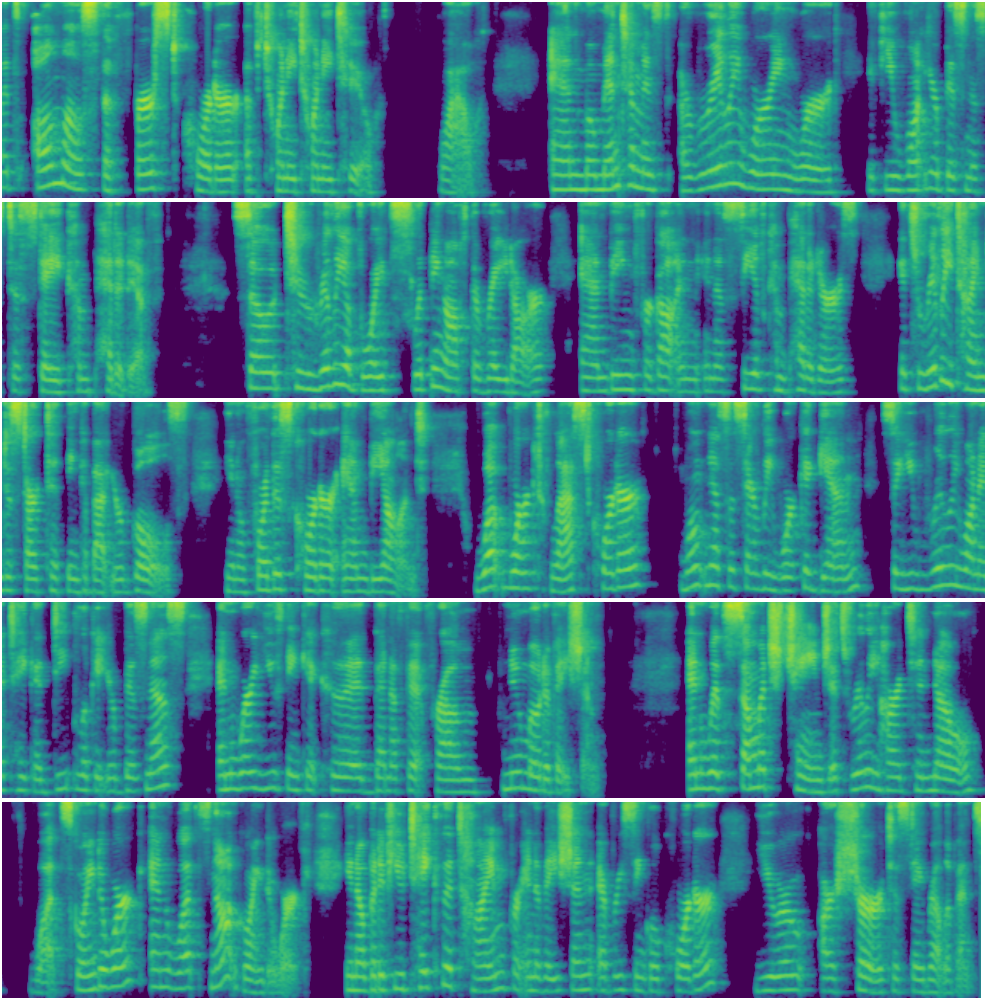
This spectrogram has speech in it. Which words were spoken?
It's almost the first quarter of 2022. Wow. And momentum is a really worrying word if you want your business to stay competitive. So, to really avoid slipping off the radar and being forgotten in a sea of competitors, it's really time to start to think about your goals, you know, for this quarter and beyond. What worked last quarter won't necessarily work again. So you really want to take a deep look at your business and where you think it could benefit from new motivation. And with so much change, it's really hard to know what's going to work and what's not going to work. You know, but if you take the time for innovation every single quarter, you are sure to stay relevant.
